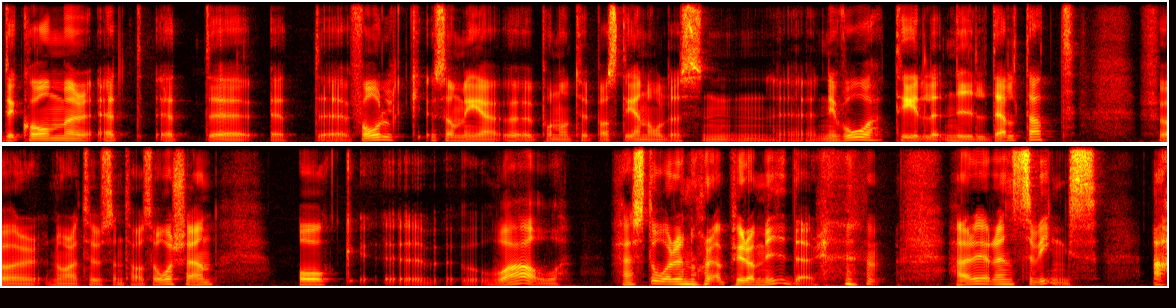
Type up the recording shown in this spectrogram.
det kommer ett, ett, eh, ett folk som är på någon typ av stenåldersnivå till Nildeltat för några tusentals år sedan och eh, wow, här står det några pyramider. här är det en svings. Ah,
